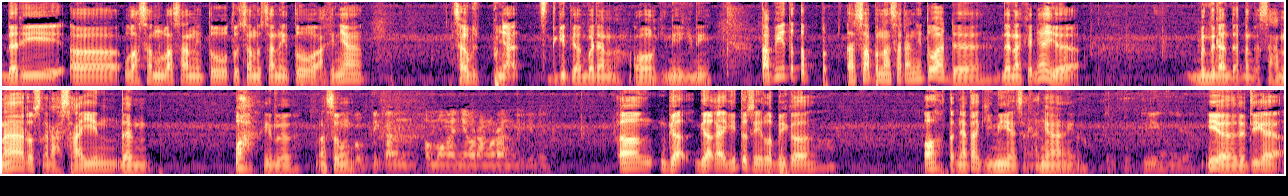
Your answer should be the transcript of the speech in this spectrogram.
dari eh, ulasan-ulasan itu tulisan-tulisan itu akhirnya saya punya sedikit gambaran oh gini gini. Tapi tetap rasa penasaran itu ada dan akhirnya ya beneran datang ke sana terus ngerasain dan wah gitu. Langsung. Membuktikan omongannya orang-orang gitu. Eh, nggak nggak kayak gitu sih lebih ke oh ternyata gini ya caranya gitu. Iya jadi kayak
